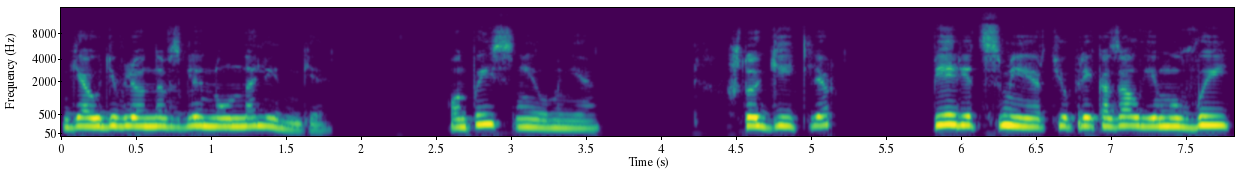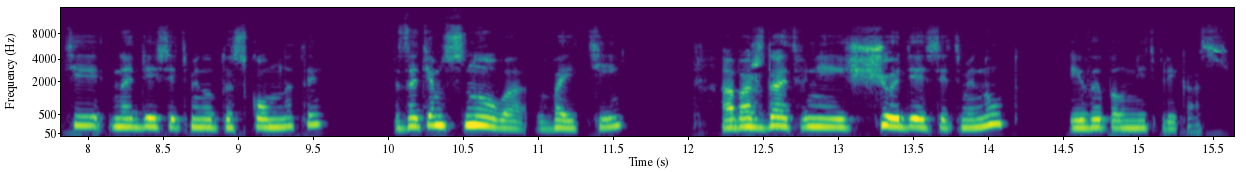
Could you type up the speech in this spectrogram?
Я удивленно взглянул на Линге. Он пояснил мне, что Гитлер перед смертью приказал ему выйти на десять минут из комнаты, затем снова войти, обождать в ней еще десять минут и выполнить приказ.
